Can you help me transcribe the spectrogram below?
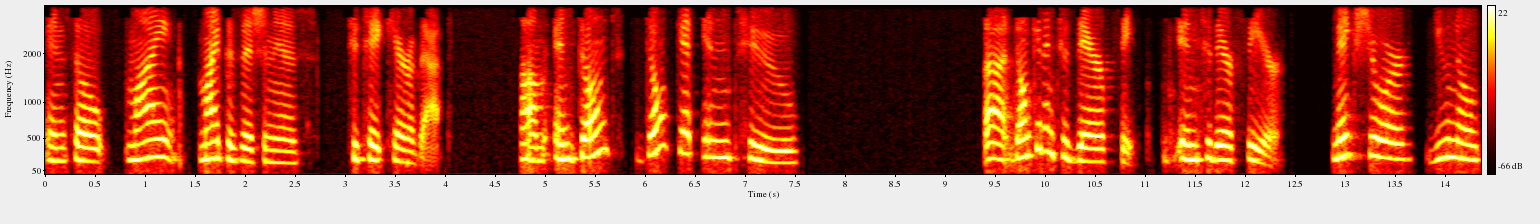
And so my my position is to take care of that. Um, and don't don't get into uh, don't get into their fe- into their fear. Make sure you know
